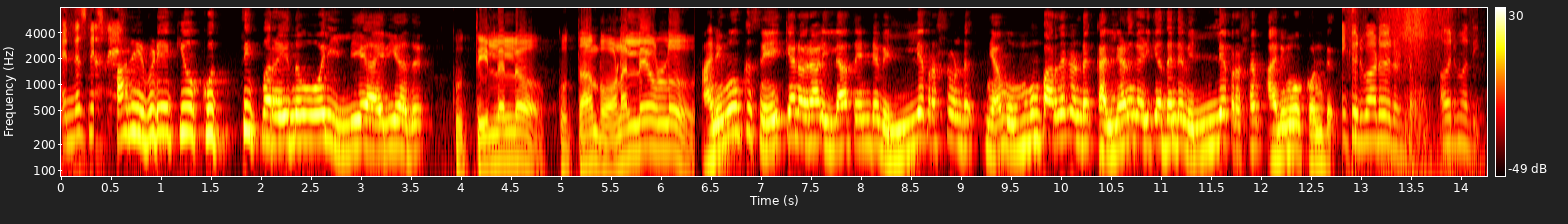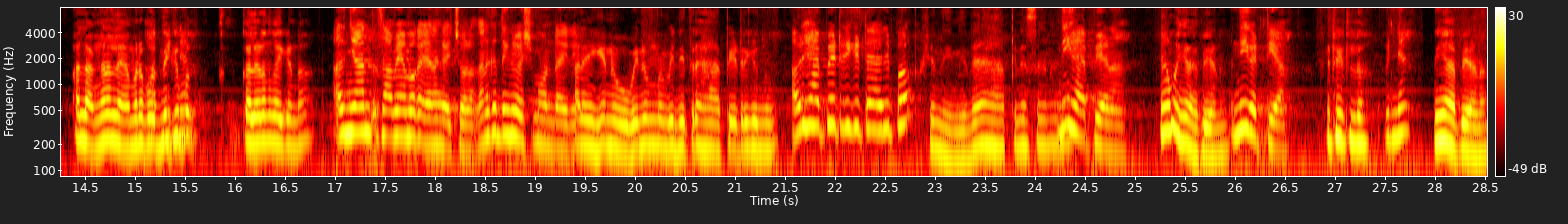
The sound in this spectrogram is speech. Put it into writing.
എന്നെ സ്നേഹ അത് എവിടെയൊക്കെയോ കുത്തി പറയുന്ന പോലെ ഇല്ലേ ആര്യ അത്? കുത്തിയില്ലല്ലോ. കുത്താൻ പോണല്ലേ ഉള്ളൂ. അനിമോക്ക് സ്നേഹിക്കാൻ ഒരാൾ ഇല്ലാത്തതിന്റെ വലിയ പ്രശ്നമുണ്ട്. ഞാൻ മുമ്പും പറഞ്ഞിട്ടുണ്ട് കല്യാണം കഴിക്കാത്തതിന്റെ വലിയ പ്രശ്നം അനിമോക്കുണ്ട്. എനിക്ക് ഒരുപാട് പേരുണ്ട്. അവർ മതി. അല്ല അങ്ങനല്ല? കല്യാണം കഴിക്കണ്ട? അത് ഞാൻ സമയമാകുമ്പോൾ കല്യാണം കഴിച്ചോളാം. നിനക്ക് എന്തെങ്കിലും വിഷമം ഉണ്ടായില്ലേ അല്ല എനിക്ക് നൂബിനും പിന്നെ ഇത്ര ഹാപ്പി ആയിട്ടിരിക്കുന്നു. അവർ ഹാപ്പി ആയിട്ടിരിക്കട്ടെ അതിപ്പോ പക്ഷെ നിന്റെ ഹാപ്പിനെസ് അങ്ങനെ നീ ഹാപ്പിയാണോ ഞാൻ ഭയങ്കര ഹാപ്പിയാണ് നീ കെട്ടിയാ? കിട്ടിയിട്ടില്ലോ. പിന്നെ? നീ ഹാപ്പിയാണോ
